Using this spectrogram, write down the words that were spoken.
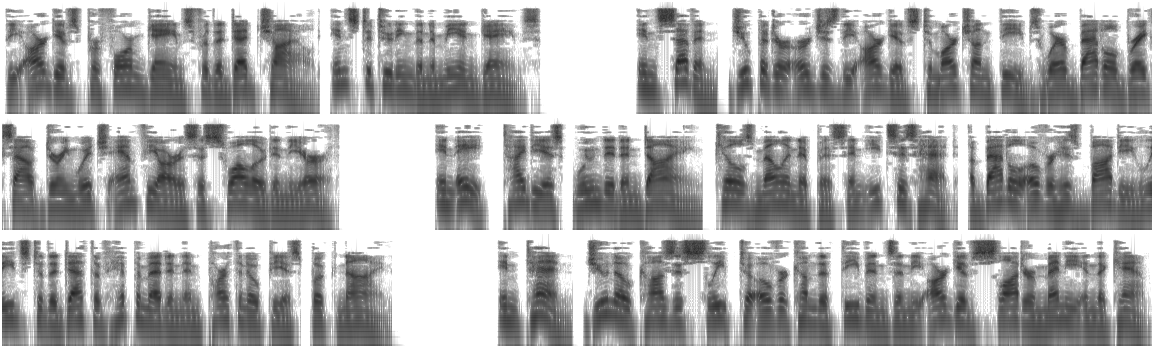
the Argives perform games for the dead child, instituting the Nemean Games. In 7, Jupiter urges the Argives to march on Thebes where battle breaks out during which Amphiaraus is swallowed in the earth. In 8, Tydeus, wounded and dying, kills Melanippus and eats his head. A battle over his body leads to the death of Hippomedon and Parthenopaeus book 9. In 10, Juno causes sleep to overcome the Thebans and the Argives slaughter many in the camp.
